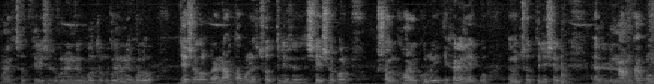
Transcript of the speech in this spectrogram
মানে ছত্রিশের গুণনীয়ক বলতে গুণনীয়ক হলো যে সকল ঘরে নামতা বলে ছত্রিশ আছে, সেই সকল সব ঘরগুলোই এখানে লিখব। এবং ছত্রিশের নামতা কোন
